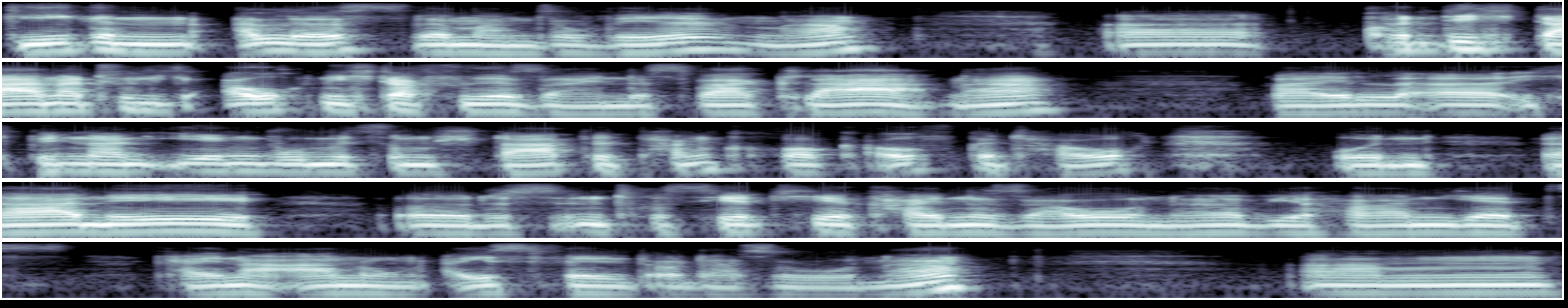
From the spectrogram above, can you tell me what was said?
gegen alles, wenn man so will, ne, äh, konnte ich da natürlich auch nicht dafür sein. Das war klar, ne? Weil, äh, ich bin dann irgendwo mit so 'nem Stapel Punkrock aufgetaucht und: „Ja, ne, äh, das interessiert hier keine Sau, ne? Wir hören jetzt, keine Ahnung, Eisfeld oder so“, ne? Ähm,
